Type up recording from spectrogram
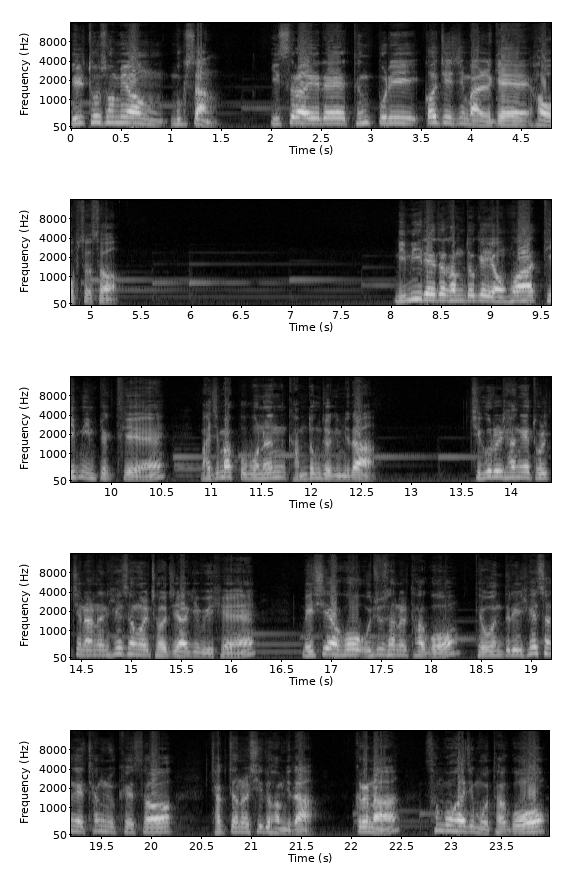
일토소명 묵상 이스라엘의 등불이 꺼지지 말게 하옵소서 미미 레더 감독의 영화 딥 임팩트의 마지막 부분은 감동적입니다. 지구를 향해 돌진하는 혜성을 저지하기 위해 메시아호 우주선을 타고 대원들이 혜성에 착륙해서 작전을 시도합니다. 그러나 성공하지 못하고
